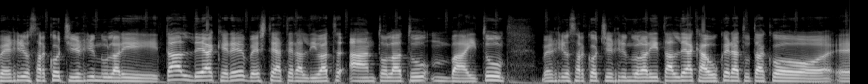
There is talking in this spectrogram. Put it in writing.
berriozarko txirrindulari taldeak ere beste ateraldi bat antolatu baitu. Berriozarko txirrindulari taldeak aukeratutako e,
